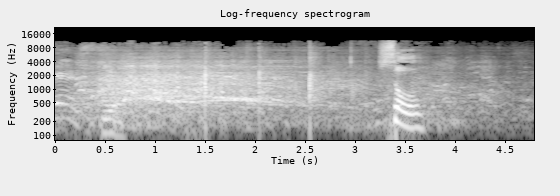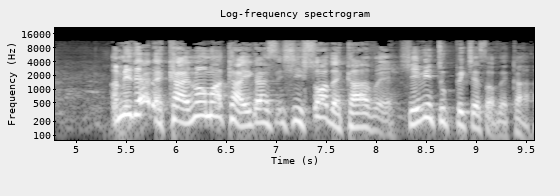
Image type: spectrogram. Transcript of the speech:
Yes. Yeah. So, I mean, they had a car, a normal car. You can see, she saw the car there. She even took pictures of the car.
